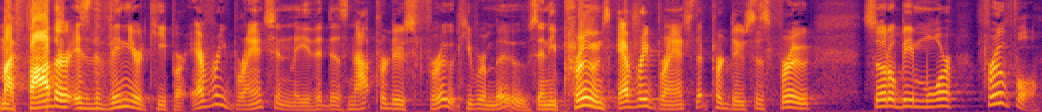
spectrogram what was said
My Father is the vineyard keeper. Every branch in me that does not produce fruit, he removes, and he prunes every branch that produces fruit so it'll be more fruitful.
